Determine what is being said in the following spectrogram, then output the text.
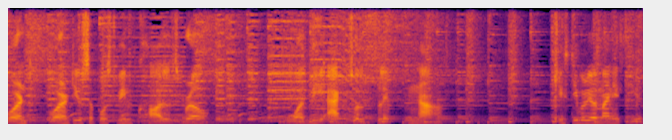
Weren't weren't you supposed to be in college, bro? What the actual flip? Nah. Is the real man? Yes, yes.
